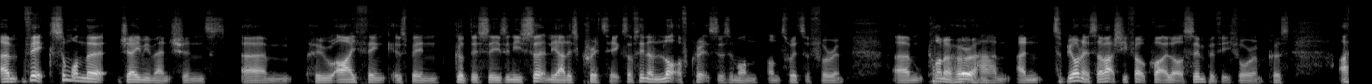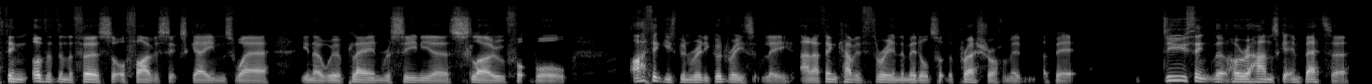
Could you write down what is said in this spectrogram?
Um, Vic, someone that Jamie mentioned, um, who I think has been good this season. He's certainly had his critics. I've seen a lot of criticism on, on Twitter for him. Um, Conor Hourihane, and to be honest, I've actually felt quite a lot of sympathy for him because I think other than the first sort of five or six games where you know we were playing Rosenior slow football, I think he's been really good recently, and I think having three in the middle took the pressure off him a bit do you think that Hourihane's getting better?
